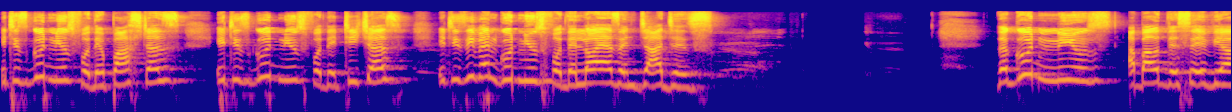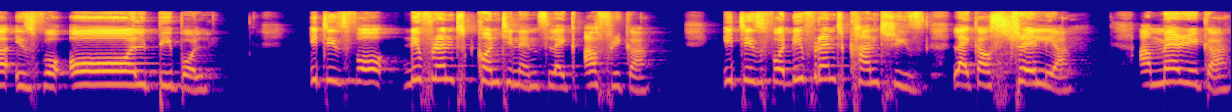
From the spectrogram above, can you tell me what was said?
It is good news for the pastors. It is good news for the teachers. It is even good news for the lawyers and judges. The good news about the Savior is for all people. It is for different continents like Africa. It is for different countries like Australia, America,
